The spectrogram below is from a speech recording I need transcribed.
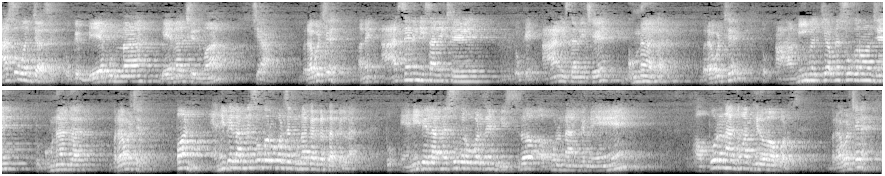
આ શું વંચાશે? તો કે 2 પૂર્ણાંક 2 ના છેદમાં 4 બરાબર છે? અને આ શેની નિશાની છે? તો કે આ નિશાની છે ગુણાકાર. બરાબર છે? તો આની વચ્ચે આપણે શું કરવાનું છે? તો ગુણાકાર. બરાબર છે? પણ એની પહેલા આપણે શું કરવું પડશે ગુણાકાર કરતા પહેલા? તો એની પહેલા આપણે શું કરવું પડશે? મિશ્ર અપૂર્ણાંકને અપૂર્ણાંકમાં ફેરવવા પડશે. બરાબર છે?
